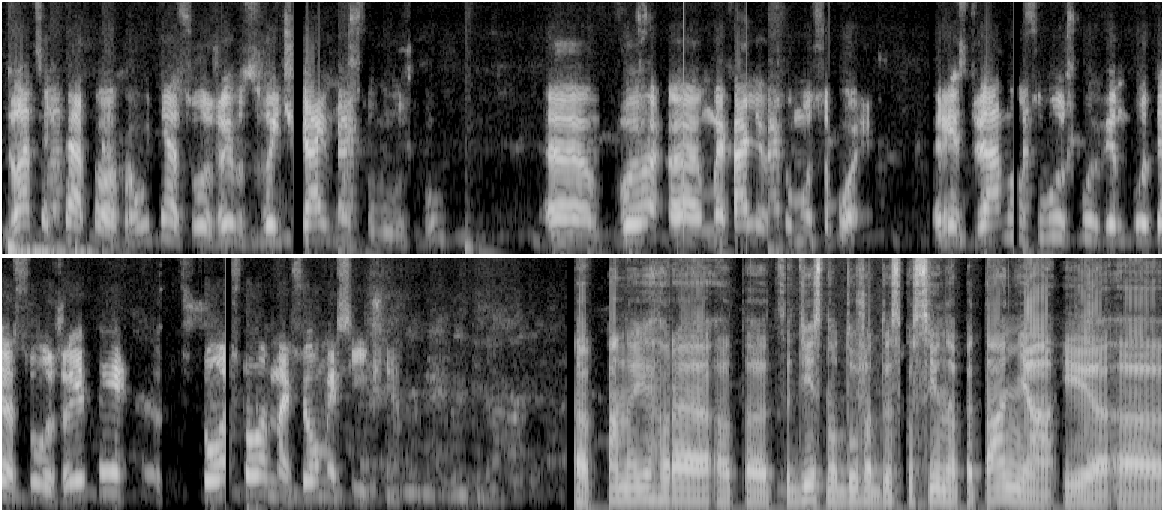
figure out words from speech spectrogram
25 грудня служив звичайну службу в е, Михайлівському соборі. Різдвяну службу він буде служити з 6 на 7 січня. Е, Пане Ігоре, от е, це дійсно дуже дискусійне питання, і е,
